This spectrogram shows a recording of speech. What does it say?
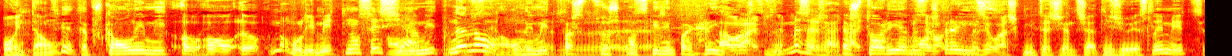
Ou então. Sim, até porque há um limite. o limite não sei se há. Limite, não, não, há um limite para as pessoas conseguirem pagar ah, impostos. Ah, mas já, a história mas mostra eu, isso. Mas eu acho que muita gente já atingiu esse limite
